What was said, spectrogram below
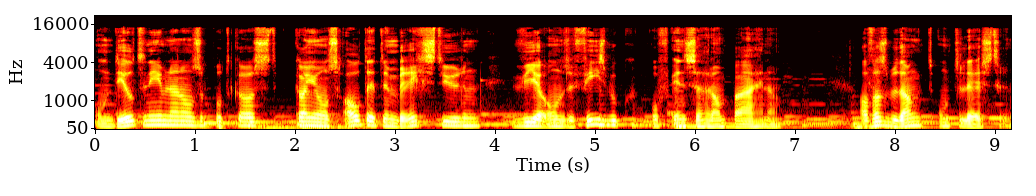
om deel te nemen aan onze podcast, kan je ons altijd een bericht sturen via onze Facebook of Instagram pagina. Alvast bedankt om te luisteren.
